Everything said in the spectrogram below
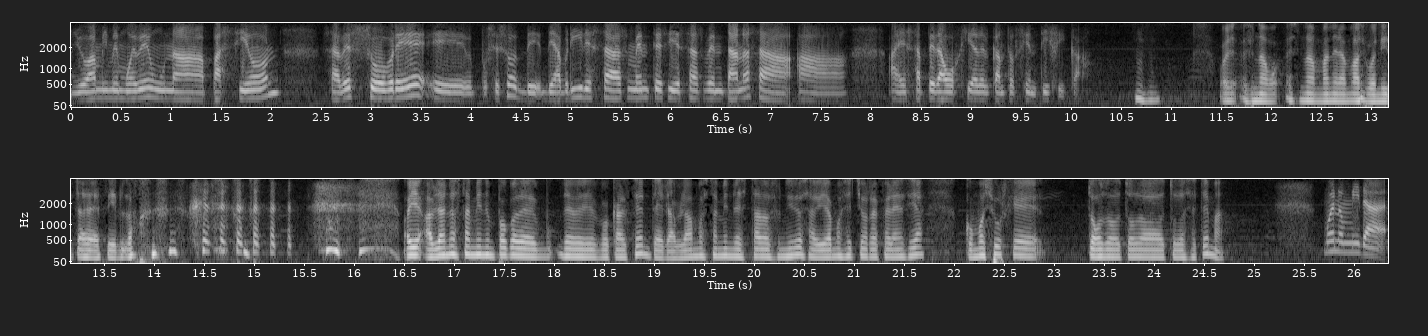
yo a mí me mueve una pasión, ¿sabes? Sobre, eh, pues eso, de, de abrir esas mentes y esas ventanas a, a, esa pedagogía del canto científica. Oye, es una, es una manera más bonita de decirlo. Oye, háblanos también un poco de, de Vocal Center. Hablamos también de Estados Unidos. Habíamos hecho referencia. ¿Cómo surge todo, todo, todo ese tema? Bueno, mira,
